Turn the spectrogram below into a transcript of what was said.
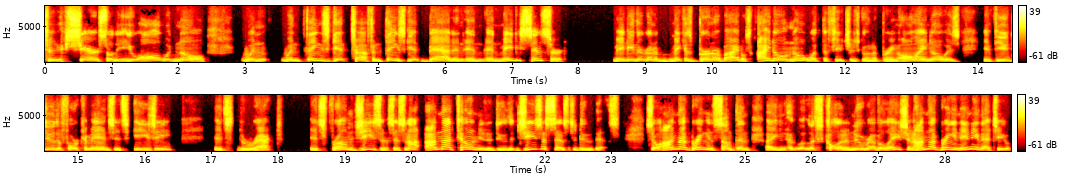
to share so that you all would know when when things get tough and things get bad and and, and maybe censored. Maybe they're going to make us burn our Bibles. I don't know what the future is going to bring. All I know is if you do the four commands, it's easy, it's direct, it's from Jesus. It's not, I'm not telling you to do that. Jesus says to do this. So I'm not bringing something, a, let's call it a new revelation. I'm not bringing any of that to you.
